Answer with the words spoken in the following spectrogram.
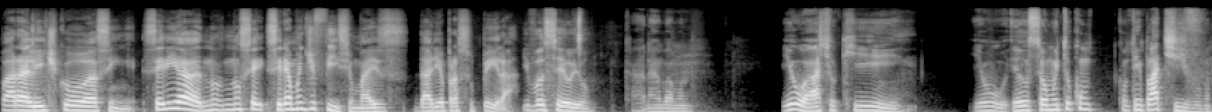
Paralítico, assim, seria. Não, não ser, seria muito difícil, mas daria para superar. E você, Will? Caramba, mano. Eu acho que eu, eu sou muito con contemplativo.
